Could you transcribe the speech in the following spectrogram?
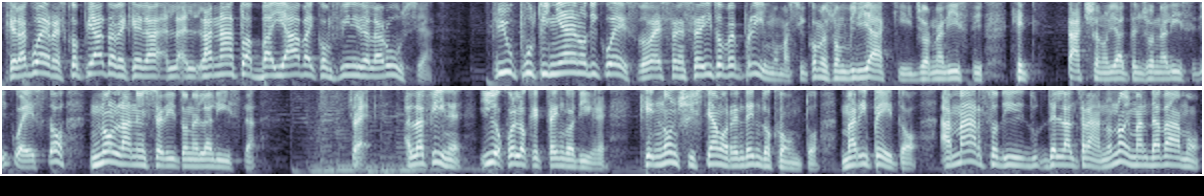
che la guerra è scoppiata perché la, la, la Nato abbaiava ai confini della Russia. Più putiniano di questo, doveva essere inserito per primo, ma siccome sono vigliacchi i giornalisti che tacciano gli altri giornalisti di questo, non l'hanno inserito nella lista. Cioè, alla fine io quello che tengo a dire che non ci stiamo rendendo conto, ma ripeto, a marzo di, dell'altro anno noi mandavamo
